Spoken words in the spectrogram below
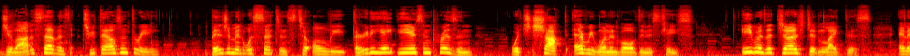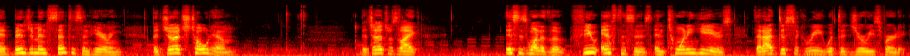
July the 7th, 2003, Benjamin was sentenced to only 38 years in prison, which shocked everyone involved in this case. Even the judge didn't like this, and at Benjamin's sentencing hearing, the judge told him, the judge was like, This is one of the few instances in 20 years that I disagree with the jury's verdict.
